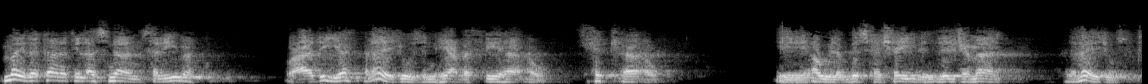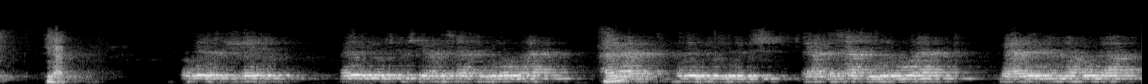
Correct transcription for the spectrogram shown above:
ما إذا كانت الأسنان سليمة وعادية فلا يجوز أنه يعبث فيها أو يحكها أو أو يلبسها شيء للجمال. هذا لا يجوز نعم هل يجوز لبس العدسات الملونة؟ هل؟ هل يجوز لبس العدسات الملونة مع ذلك أنه لا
